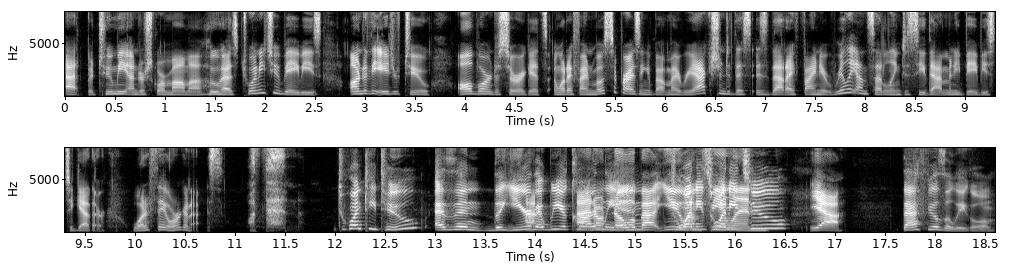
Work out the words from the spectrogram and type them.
at Batumi underscore mama who has 22 babies under the age of two, all born to surrogates. And what I find most surprising about my reaction to this is that I find it really unsettling to see that many babies together. What if they organize? What then? 22 as in the year that we are currently in. I don't know in, about you. I'm 2022 feeling- yeah. That feels illegal.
